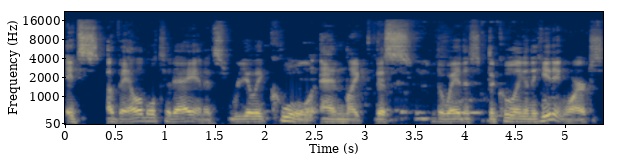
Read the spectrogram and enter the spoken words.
It's available today, and it's really cool. And like this, the way this the cooling and the heating works,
